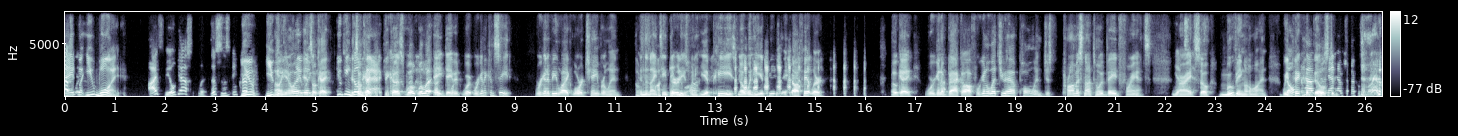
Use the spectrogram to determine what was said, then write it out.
say what you want. I feel gaslit. This is incredible. You, you No, can. you know what? say It's you- okay. You can It's go okay back. because we'll we'll let hey David, we're, we're going to concede. We're going to be like Lord Chamberlain in the fuck that you 1930s when he appeased no when he appeased Adolf Hitler. Okay, we're going to back off. We're going to let you have Poland. Just promise not to invade France. Yes. All right. So moving on, we Don't picked the Bills You to. have.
